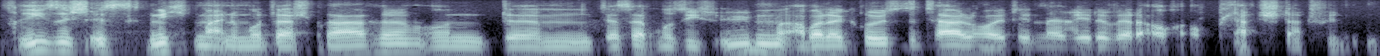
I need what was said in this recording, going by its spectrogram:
Friesisch ist nicht meine Muttersprache und ähm, deshalb muss ich es üben, aber der größte Teil heute in der Rede wird auch auf Platz stattfinden.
